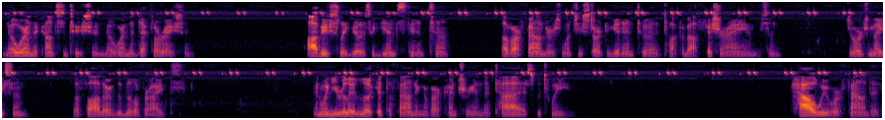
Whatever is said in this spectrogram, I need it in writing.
nowhere in the Constitution, nowhere in the Declaration, obviously goes against the intent of our founders once you start to get into it, talk about Fisher Ames and George Mason, the father of the Bill of Rights. And when you really look at the founding of our country and the ties between how we were founded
